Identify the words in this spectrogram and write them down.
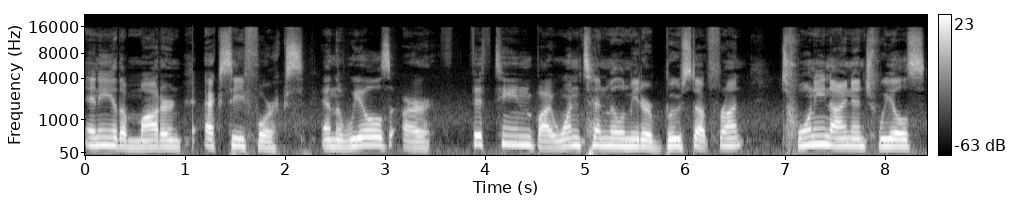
any of the modern XC forks. And the wheels are 15 by 110 millimeter boost up front, 29 inch wheels.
